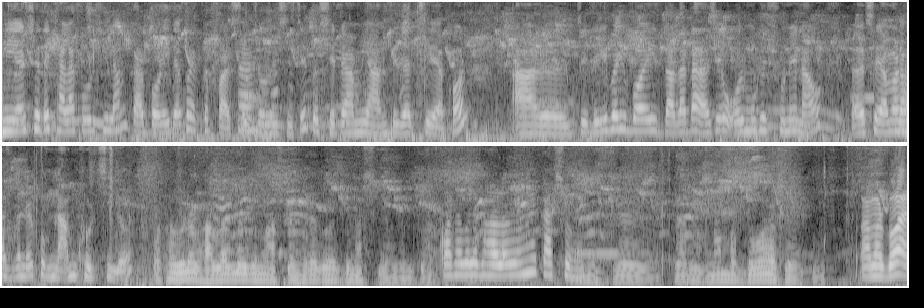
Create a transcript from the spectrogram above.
নিয়ার সাথে খেলা করছিলাম তারপরেই দেখো একটা পার্সেল চলে এসেছে তো সেটা আমি আনতে যাচ্ছি এখন। আর যে ডেলিভারি বয় দাদাটা আছে ওর মুখে শুনে নাও সে আমার হাজব্যান্ডের খুব নাম করছিল কথাগুলো ভালো লাগল ওই জন্য আসলাম এর আগেও একদিন আসছিলাম কিন্তু। কথা বলে ভালো লাগল না কার সঙ্গে? তার নাম্বার দেওয়া আছে আর কি। আমার বর?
